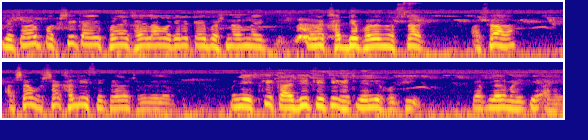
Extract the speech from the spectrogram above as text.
ज्याच्यावर पक्षी काही फळं खायला वगैरे काही बसणार नाहीत त्याला खाद्य फळं नसतात असा अशा वृक्षाखाली सीतेला ठेवलेला होता. म्हणजे इतकी काळजी तिची घेतलेली होती हे आपल्याला माहिती आहे.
